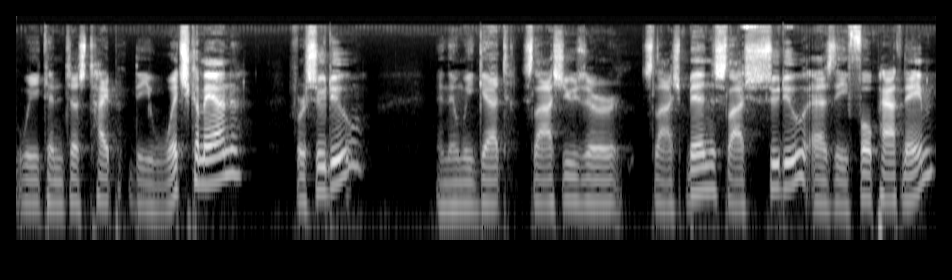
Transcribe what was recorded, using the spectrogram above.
we can just type the which command for sudo, and then we get slash user slash bin slash sudo as the full path name.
